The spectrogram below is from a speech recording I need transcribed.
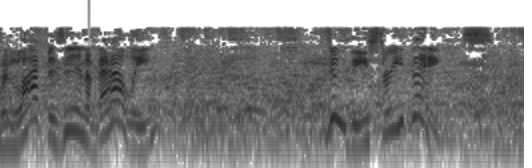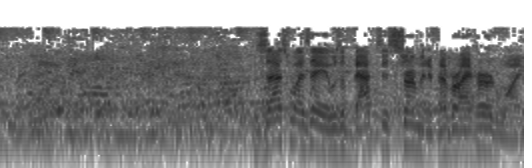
When life is in a valley, do these three things. So that's why I say it was a Baptist sermon if ever I heard one.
